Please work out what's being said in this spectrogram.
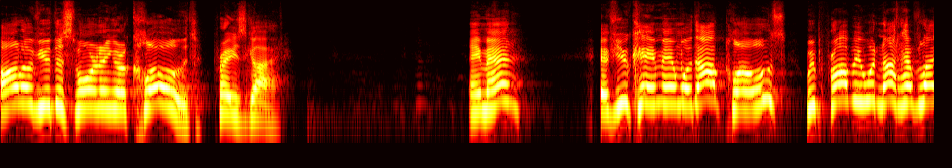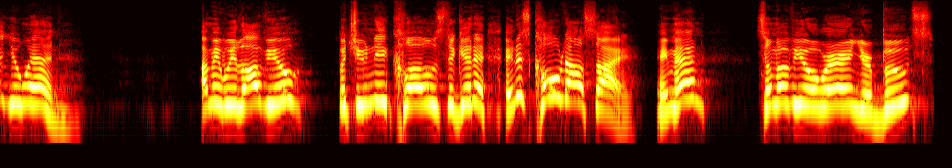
All of you this morning are clothed. Praise God. Amen. If you came in without clothes, we probably would not have let you in. I mean, we love you, but you need clothes to get in. And it's cold outside. Amen. Some of you are wearing your boots,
